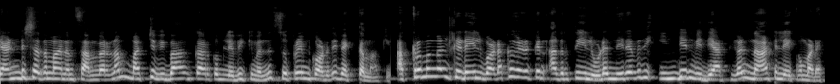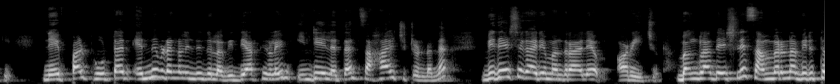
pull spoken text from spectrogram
രണ്ട് ശതമാനം സംവരണം മറ്റു വിഭാഗക്കാർക്കും ലഭിക്കുമെന്ന് സുപ്രീം കോടതി വ്യക്തമാക്കി. അക്രമങ്ങൾക്കിടയിൽ വടക്കുകിഴക്കൻ അതിർത്തിയിലൂടെ നിരവധി ഇന്ത്യൻ വിദ്യാർത്ഥികൾ നാട്ടിലേക്ക് മടക്കി. നേപ്പാൾ ഭൂട്ടാൻ എന്നിവിടങ്ങളിൽ നിന്നുള്ള വിദ്യാർത്ഥികളെയും ഇന്ത്യയിലെത്താൻ സഹായിച്ചിട്ടുണ്ടെന്ന് വിദേശകാര്യ മന്ത്രാലയം അറിയിച്ചു. ബംഗ്ലാദേശിലെ സംവരണ വിരുദ്ധ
